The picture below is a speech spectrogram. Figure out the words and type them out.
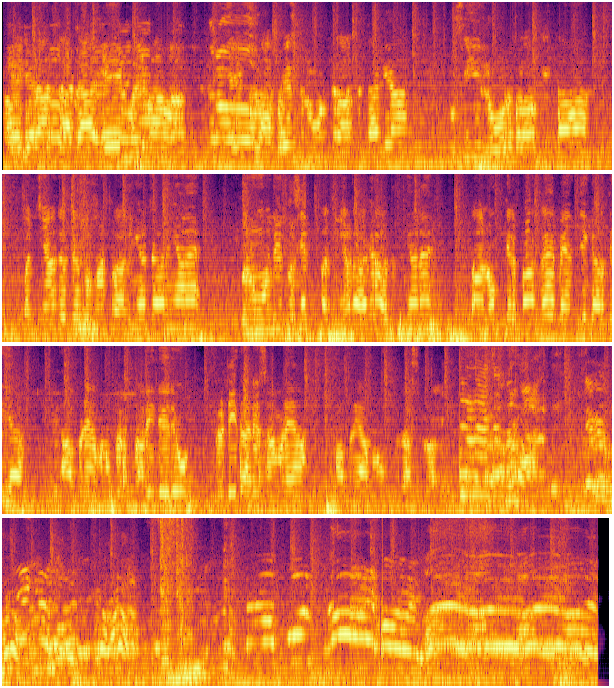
ਕਿ ਜਿਹੜਾ ਤੁਹਾਡਾ ਇਹ ਮਜਮਾ ਵਾ, ਇਹ ਖਿਲਾਫੇ ਕਾਨੂੰਨ ਕਰਾ ਦਿੱਤਾ ਗਿਆ। ਤੁਸੀਂ ਰੋਡ ਬਲੌਕ ਕੀਤਾ ਵਾ, ਬੱਚਿਆਂ ਦੇ ਉੱਤੇ ਤੁਸੀਂ ਟਰਾਲੀਆਂ ਚਾ ਰਹੀਆਂ ਨੇ, ਕਾਨੂੰਨ ਦੀ ਤੁਸੀਂ ਧੱਜੀਆਂ ਢਾ ਕੇ ਰੱਖ ਦਿੱਤੀਆਂ ਨੇ। ਤੁਹਾਨੂੰ ਕਿਰਪਾ ਕਰਕੇ ਬੇਨਤੀ ਕਰਦੀ ਆ ਕਿ ਆਪਣੇ ਆਪ ਨੂੰ ਗ੍ਰਿਫਤਾਰੀ ਦੇ ਦਿਓ, ਗੱਡੀ ਤੁਹਾਡੇ ਸਾਹਮਣੇ ਆ, ਆਪਣੇ ਆਪ ਨੂੰ ਅਰੈਸਟ ਕਰ ਲਓ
